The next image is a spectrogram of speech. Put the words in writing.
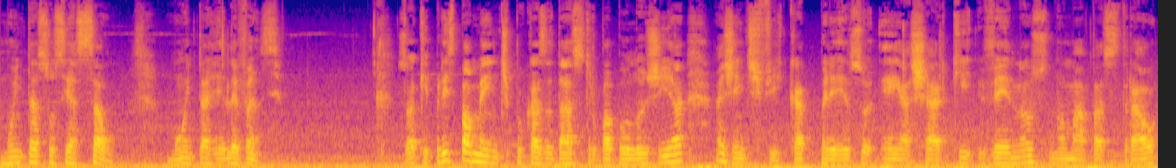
muita associação, muita relevância. Só que principalmente por causa da astrobabologia, a gente fica preso em achar que Vênus no mapa astral,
